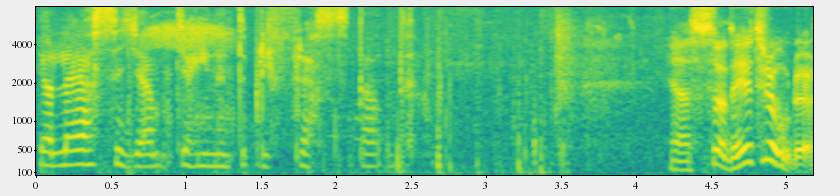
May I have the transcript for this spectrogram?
Jag läser jämt, jag hinner inte bli frestad. Jaså, det tror du?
